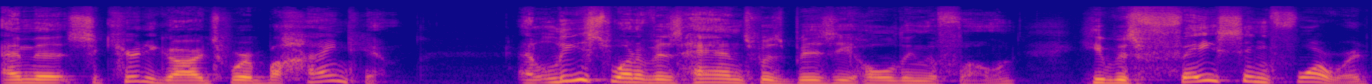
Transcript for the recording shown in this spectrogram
and the security guards were behind him. At least one of his hands was busy holding the phone. He was facing forward.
